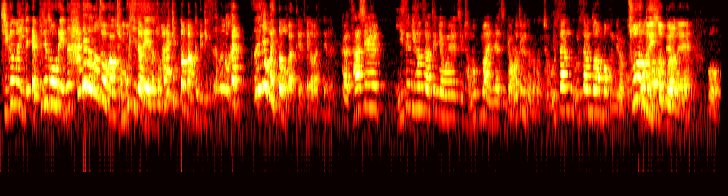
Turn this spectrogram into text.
지금은 이제 FC 서울에 있는 하대선 선수가 과거 전북 시절에서 좀 활약했던 만큼 이렇게 쓰는 것 같, 쓰려고 했던 것 같아요 제가 봤을 때는. 그러니까 사실 이승기 선수 같은 경우에는 지금 전북뿐만 아니라 지금 여러 팀에서 노렸거든요. 저 울산 울산도 한번 건드렸고. 수원도 있었고요 네. 뭐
